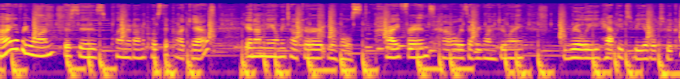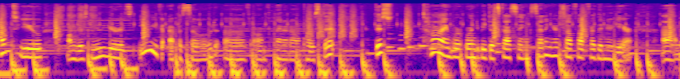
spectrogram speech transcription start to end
Hi, everyone. This is Plan It on a Post-it podcast, and I'm Naomi Tucker, your host. Hi, friends. How is everyone doing? Really happy to be able to come to you on this New Year's Eve episode of um, Plan It on a Post-it. This time, we're going to be discussing setting yourself up for the new year. Um,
